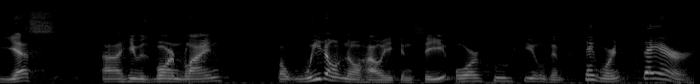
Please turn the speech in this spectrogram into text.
yes, uh, he was born blind, but we don't know how he can see or who healed him. They weren't there,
